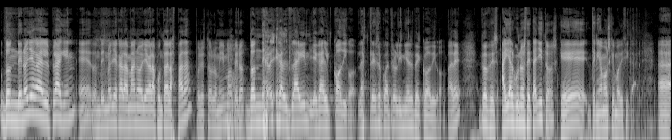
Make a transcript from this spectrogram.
donde no llega el plugin, ¿eh? donde no llega la mano, llega la punta de la espada, pues esto es lo mismo, pero donde no llega el plugin, llega el código, las tres o cuatro líneas de código, ¿vale? Entonces, hay algunos detallitos que teníamos que modificar. Uh,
